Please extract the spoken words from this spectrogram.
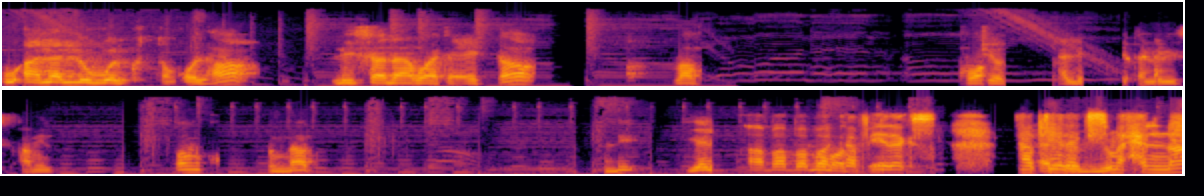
وأنا الأول كنت نقولها لسنوات عدة لا لويس هي آه بابا بابا كابيركس كابيركس سمح لنا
